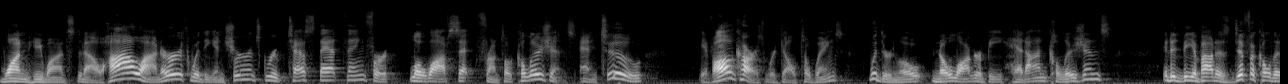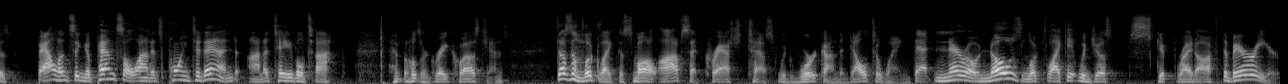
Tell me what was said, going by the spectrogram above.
One, he wants to know how on earth would the insurance group test that thing for low offset frontal collisions? And two, if all cars were Delta Wings, would there no, no longer be head on collisions? It'd be about as difficult as balancing a pencil on its pointed end on a tabletop? Those are great questions. Doesn't look like the small offset crash test would work on the Delta Wing. That narrow nose looked like it would just skip right off the barrier.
